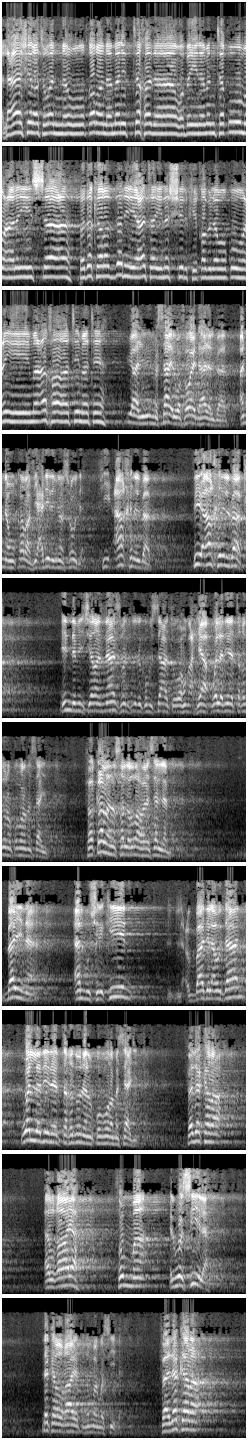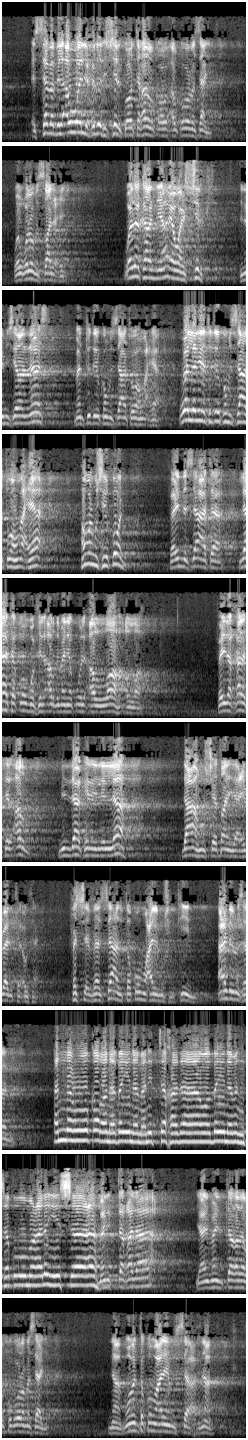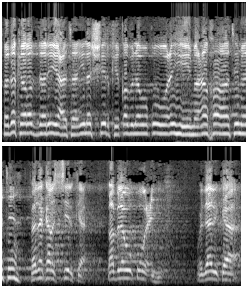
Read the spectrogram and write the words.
العاشرة أنه قرن من اتخذا وبين من تقوم عليه الساعة فذكر الذريعة إلى الشرك قبل وقوعه مع خاتمته. يعني من مسائل وفوائد هذا الباب. أنه قرأ في حديث ابن مسعود في آخر الباب. في آخر الباب. إن من شر الناس من تدركهم الساعة وهم أحياء والذين يتخذون القبور مساجد. فقرن صلى الله عليه وسلم بين المشركين عباد الأوثان والذين يتخذون القبور مساجد. فذكر الغاية ثم الوسيلة. ذكر الغاية ثم الوسيلة. فذكر السبب الأول لحدوث الشرك وهو اتخاذ القبور مساجد والغلو في الصالحين. وذكر النهاية وهي الشرك. إن من شر الناس من تدركهم الساعة وهم أحياء. والذين تدركهم الساعة وهم أحياء هم المشركون. فإن الساعة لا تقوم في الأرض من يقول الله الله. فإذا خلت الأرض من ذاكر لله دعاهم الشيطان إلى عبادة الأوثان. فالساعة تقوم على المشركين. أعد المسألة دي. أنه قرن بين من اتخذ وبين من تقوم عليه الساعة. من اتخذ يعني من اتخذ القبور مساجد. نعم. ومن تقوم عليهم الساعة. نعم. فذكر الذريعة إلى الشرك قبل وقوعه مع خاتمته. فذكر الشرك قبل وقوعه وذلك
